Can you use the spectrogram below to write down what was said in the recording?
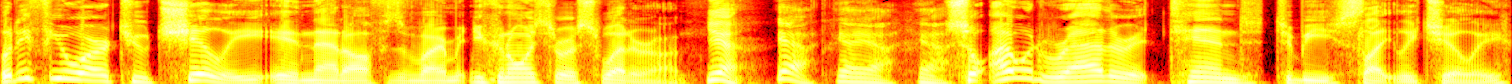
But if you are too chilly in that office environment, you can always throw a sweater on. Yeah. Yeah, yeah, yeah, yeah. So I would rather it tend to be slightly chilly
